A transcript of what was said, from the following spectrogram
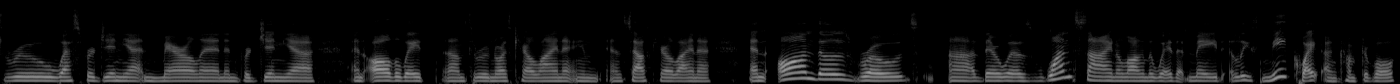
through West Virginia and Maryland and Virginia and all the way um, through North Carolina and, and, South Carolina. And on those roads, uh, there was one sign along the way that made at least me quite uncomfortable,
